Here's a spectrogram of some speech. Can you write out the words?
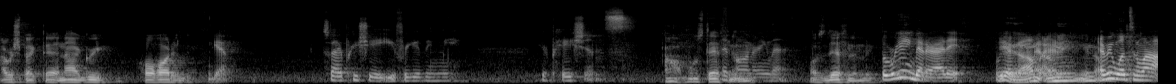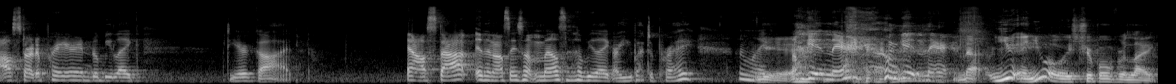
I respect that and I agree wholeheartedly. yeah so i appreciate you for giving me your patience Oh, most definitely. and honoring that Most definitely. But we're getting better at it. We're Yeah, I mean, you know. Every once in a while, I'll start a prayer and it'll be like, "Dear God," and I'll stop and then I'll say something else and he'll be like, "Are you about to pray?" I'm like, Yeah. "I'm getting there. I'm getting there." Now you and you always trip over like,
